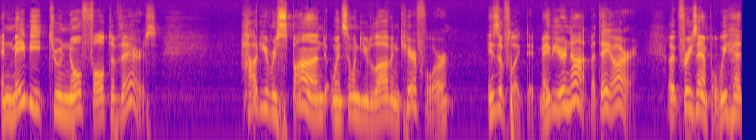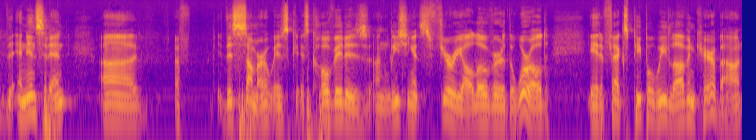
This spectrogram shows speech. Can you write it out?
and maybe through no fault of theirs. How do you respond when someone you love and care for is afflicted? Maybe you're not, but they are. Like, for example, we had an incident uh, this summer as, as COVID is unleashing its fury all over the world. It affects people we love and care about.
